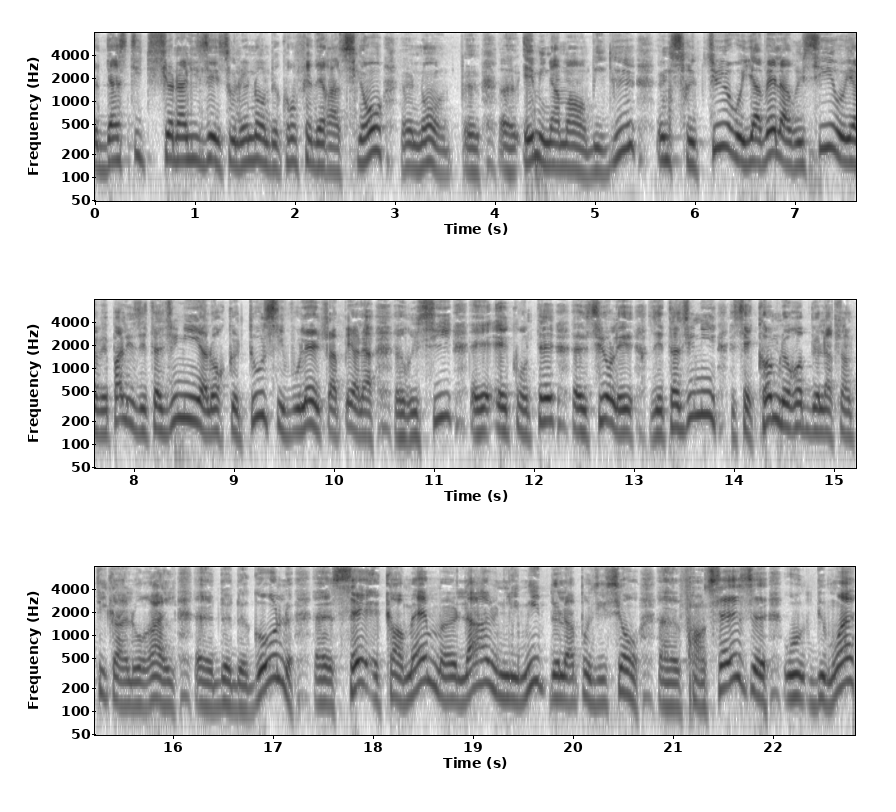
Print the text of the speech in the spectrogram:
d'institutionnaliser sous le nom de Confédération, un nom euh, éminemment ambigu, une structure où il y avait la Russie, où il n'y avait pas les États-Unis, alors que tous, ils voulaient échapper à la Russie et, et comptait euh, sur les États-Unis. C'est comme l'Europe de l'Atlantique à l'oral euh, de De Gaulle, euh, c'est quand même là une limite de la position française, ou du moins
